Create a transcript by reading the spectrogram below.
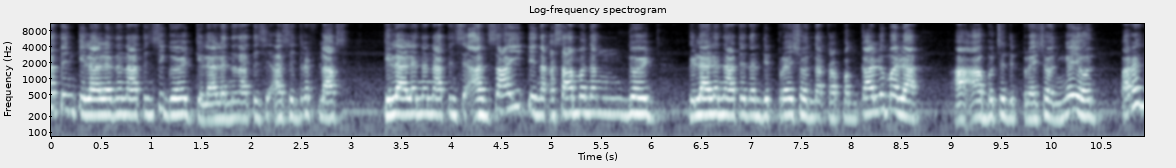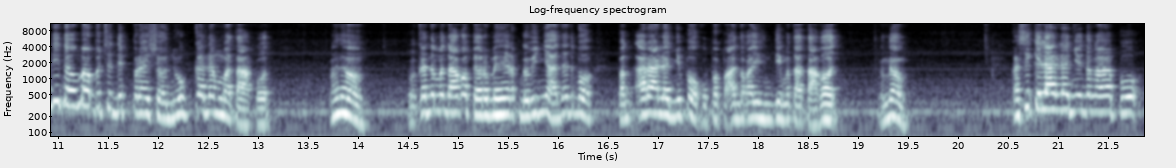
natin, kilala na natin si GERD, kilala na natin si acid reflux, kilala na natin si anxiety na kasama ng GERD, kilala natin ang depression na kapag ka lumala, aabot sa depression. Ngayon, para hindi na umabot sa depression, huwag ka nang matakot. Ano? Huwag ka nang matakot pero mahirap gawin yan. Ano po? Pag-aralan nyo po kung paano kayo hindi matatakot. Ano? Kasi kilala nyo na nga po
